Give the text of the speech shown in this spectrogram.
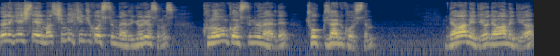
Böyle geçti elmas. Şimdi ikinci kostüm verdi görüyorsunuz. Crow'un kostümünü verdi. Çok güzel bir kostüm. Devam ediyor, devam ediyor.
